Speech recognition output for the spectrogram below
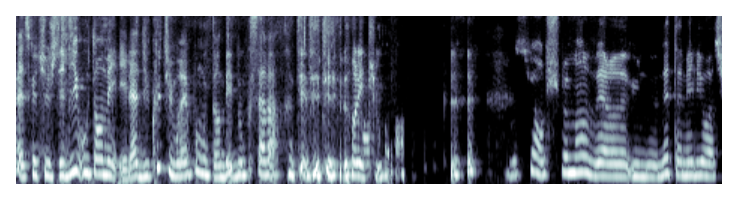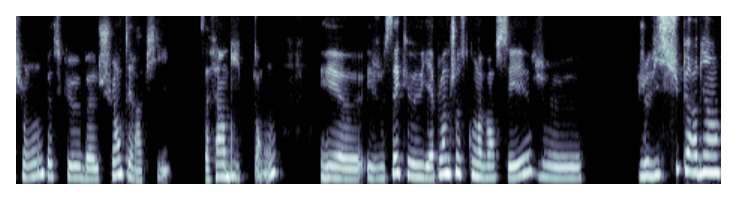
parce que tu, je t'ai dit où t'en es. Et là, du coup, tu me réponds où t'en es. Donc ça va. T'es, dans les clous. je suis en chemin vers une nette amélioration parce que bah, je suis en thérapie. Ça fait un bout de temps. Et, euh, et je sais qu'il y a plein de choses qui ont avancé. Je, vis super bien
